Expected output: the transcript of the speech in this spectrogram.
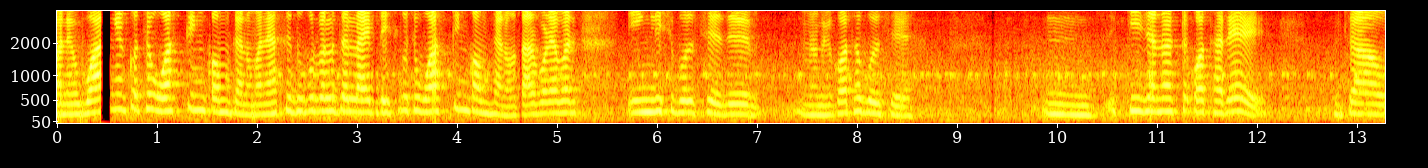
মানে ওয়াচিং এ করছে ওয়াস্টিং কম কেন? মানে আজকে দুপুরবেলা যে লাইভ দেখছি, করছে ওয়াস্টিং কম কেন? তারপরে আবার ইংলিশ বলছে যে মানে কথা বলছে। কি যেন একটা কথা রে? যাও।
